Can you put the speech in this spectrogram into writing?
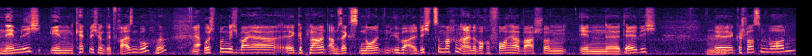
Nämlich in Kettwig und in Freisenbruch. Ne? Ja. Ursprünglich war ja äh, geplant, am 6.9. überall dicht zu machen. Eine Woche vorher war schon in äh, Delwig Mhm. äh, geschlossen worden.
